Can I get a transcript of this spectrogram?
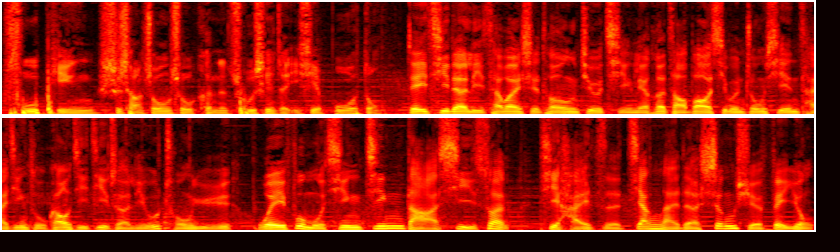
扶贫市场中所可能出现的一些波动。这一期的理财万事通就请联合早报新闻中心财经组高级记者刘崇宇为父母亲精打细算，替孩子将来的升学费用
